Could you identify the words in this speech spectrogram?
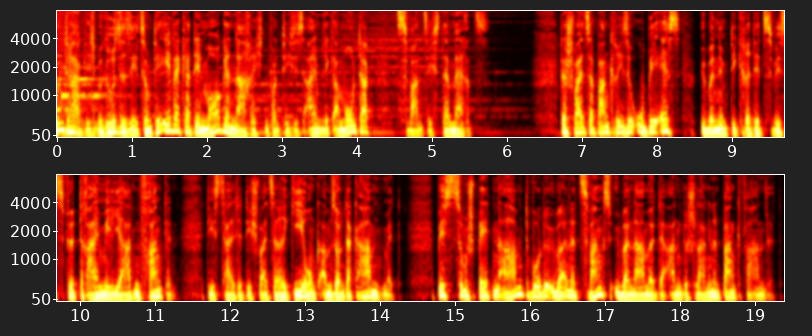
Guten Tag, ich begrüße Sie zum TE-Wecker, den Morgennachrichten von Tichys Einblick am Montag, 20. März. Der Schweizer Bankriese UBS übernimmt die Credit Suisse für drei Milliarden Franken. Dies teilte die Schweizer Regierung am Sonntagabend mit. Bis zum späten Abend wurde über eine Zwangsübernahme der angeschlagenen Bank verhandelt.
